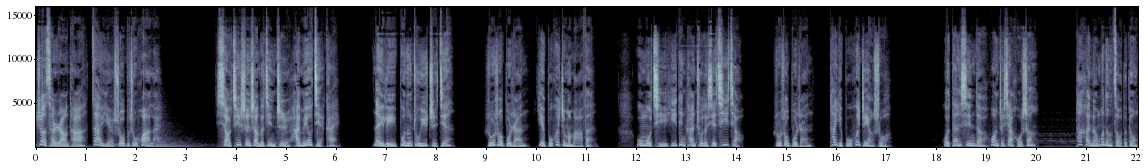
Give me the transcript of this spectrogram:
这才让他再也说不出话来。小七身上的禁制还没有解开，内力不能注于指尖，如若不然，也不会这么麻烦。乌木齐一定看出了些蹊跷，如若不然，他也不会这样说。我担心的望着夏侯商，他还能不能走得动？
